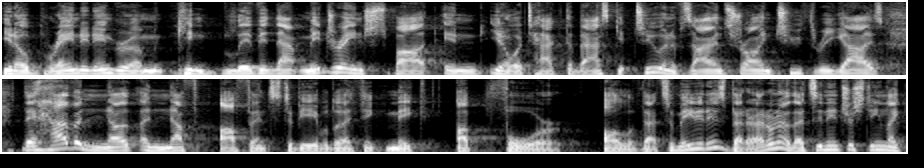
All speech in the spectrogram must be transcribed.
you know, Brandon Ingram can live in that mid range spot and, you know, attack the basket too. And if Zion's drawing two, three guys, they have enough, enough offense to be able to, I think, make up for all of that. So maybe it is better. I don't know. That's an interesting like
